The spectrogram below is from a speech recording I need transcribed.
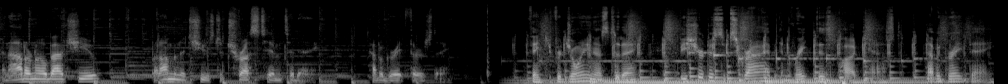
And I don't know about you, but I'm going to choose to trust Him today. Have a great Thursday. Thank you for joining us today. Be sure to subscribe and rate this podcast. Have a great day.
